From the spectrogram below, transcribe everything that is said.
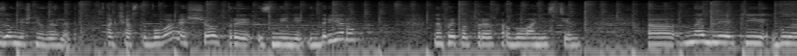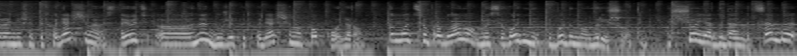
зовнішній вигляд. Так часто буває, що при зміні інтер'єру, наприклад, при фарбуванні стін, е, меблі, які були раніше підходящими, стають е, не дуже підходящими по кольору. Тому цю проблему ми сьогодні і будемо вирішувати. Що я додам від себе,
